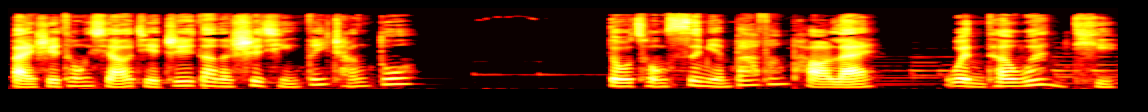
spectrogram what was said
百事通小姐知道的事情非常多，都从四面八方跑来问她问题。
